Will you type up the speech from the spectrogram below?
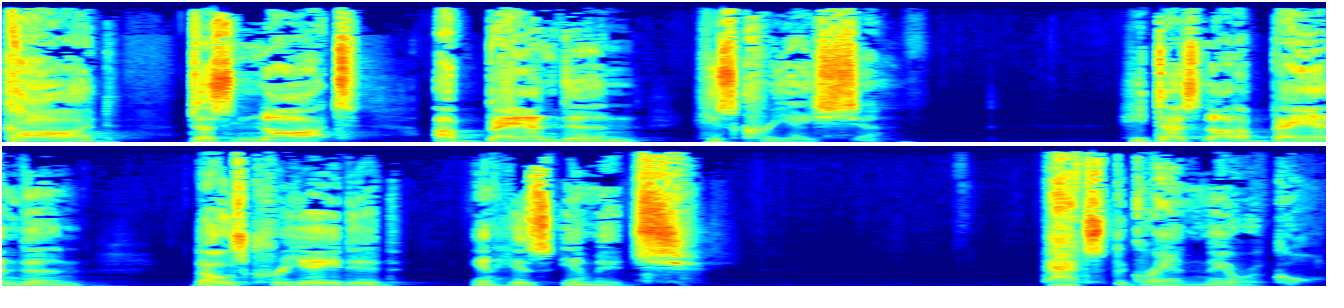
God does not abandon his creation. He does not abandon those created in his image. That's the grand miracle.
